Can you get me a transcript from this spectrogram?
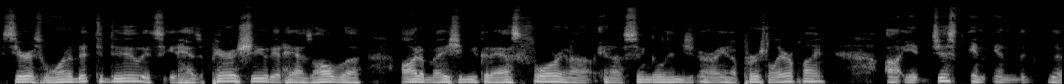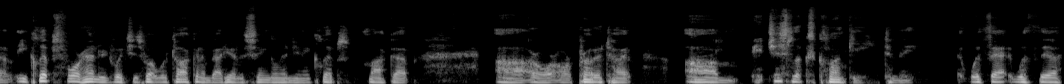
Cirrus wanted it to do. It's it has a parachute. It has all the automation you could ask for in a in a single engine or in a personal airplane. Uh, it just in in the, the Eclipse 400, which is what we're talking about here, the single engine Eclipse mock-up uh, or, or prototype. Um, it just looks clunky to me with that with the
